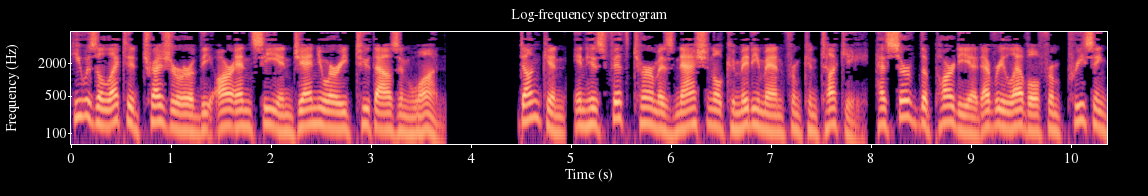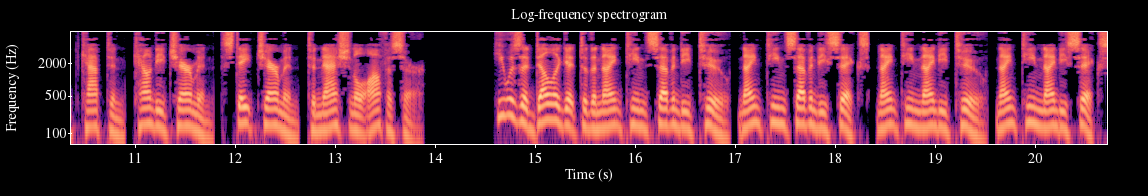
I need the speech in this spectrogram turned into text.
He was elected treasurer of the RNC in January 2001. Duncan, in his fifth term as National Committeeman from Kentucky, has served the party at every level from precinct captain, county chairman, state chairman, to national officer. He was a delegate to the 1972, 1976, 1992, 1996,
